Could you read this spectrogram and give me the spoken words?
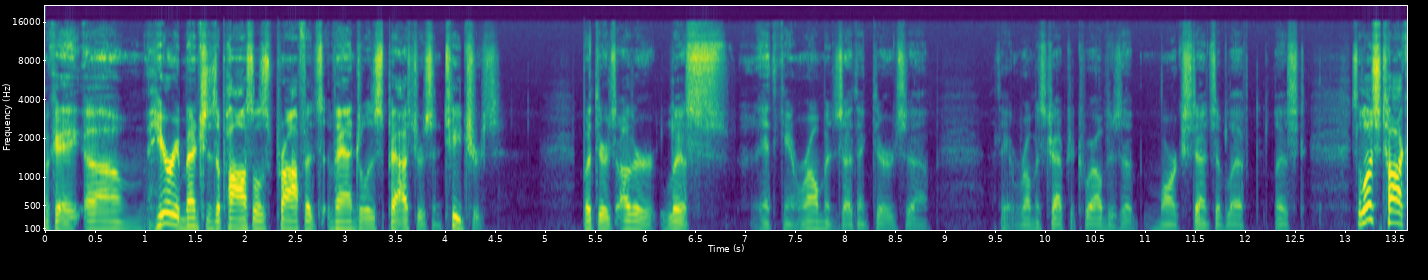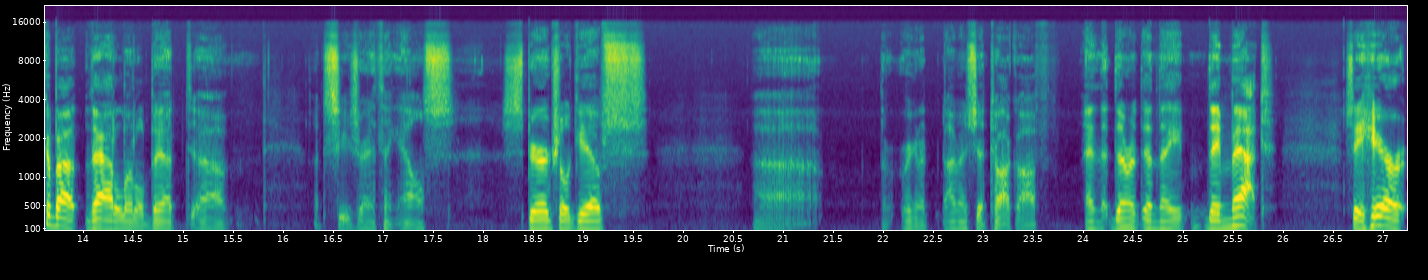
Okay, um, here he mentions apostles, prophets, evangelists, pastors, and teachers, but there's other lists. I think in Romans, I think there's, uh, I think Romans chapter 12, there's a more extensive list. So let's talk about that a little bit. Uh, let's see, is there anything else? Spiritual gifts. Uh, we're to, I'm to talk off. And then they, they met. See here,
